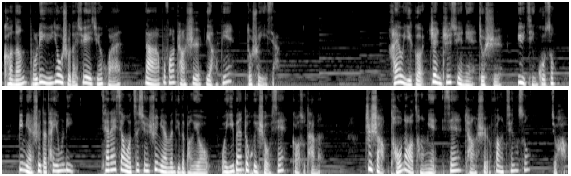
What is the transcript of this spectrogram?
可能不利于右手的血液循环。那不妨尝试两边都睡一下。还有一个认知训练，就是欲擒故纵，避免睡得太用力。前来向我咨询睡眠问题的朋友，我一般都会首先告诉他们，至少头脑层面先尝试放轻松就好。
